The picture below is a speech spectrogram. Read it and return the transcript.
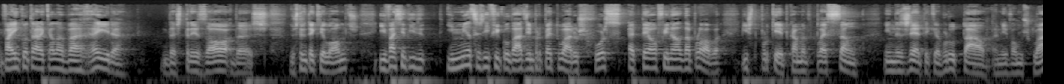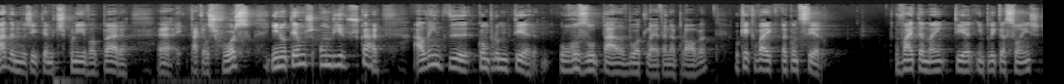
vai encontrar aquela barreira das 3 horas, das, dos 30 km e vai sentir imensas dificuldades em perpetuar o esforço até ao final da prova. Isto porquê? Porque há uma depleção energética brutal a nível muscular, da energia que temos disponível para, uh, para aquele esforço, e não temos onde ir buscar além de comprometer o resultado do atleta na prova, o que é que vai acontecer? Vai também ter implicações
